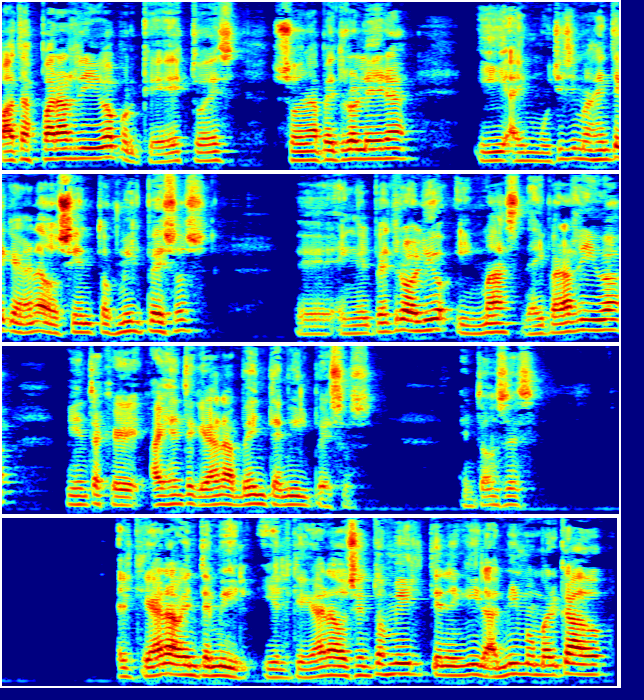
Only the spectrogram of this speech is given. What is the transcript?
patas para arriba, porque esto es zona petrolera y hay muchísima gente que gana 200 mil pesos eh, en el petróleo y más de ahí para arriba, mientras que hay gente que gana 20 mil pesos. Entonces, el que gana 20 mil y el que gana 200 mil tienen que ir al mismo mercado,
